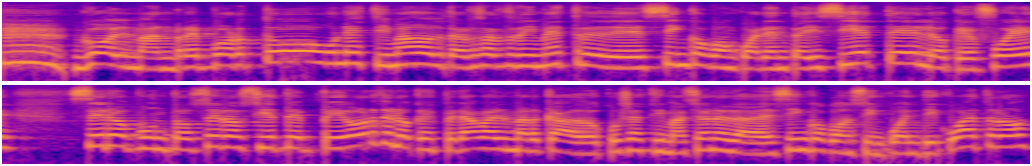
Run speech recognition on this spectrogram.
Goldman reportó un estimado del tercer trimestre de 5,47, lo que fue 0.07 peor de lo que esperaba el mercado, cuya estimación era de 5,54.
